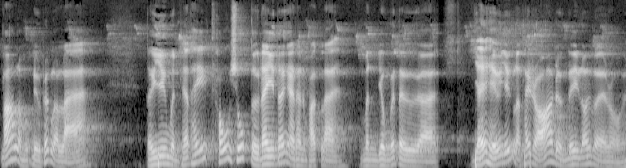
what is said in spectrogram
Đó là một điều rất là lạ. Tự nhiên mình sẽ thấy thấu suốt từ đây tới ngày thành Phật là mình dùng cái từ à, dễ hiểu nhất là thấy rõ đường đi lối về rồi.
